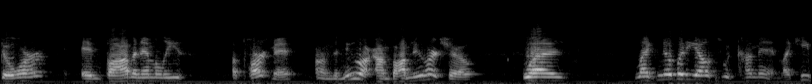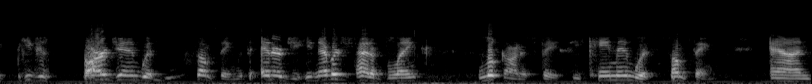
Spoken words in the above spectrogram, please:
door in Bob and Emily's apartment on the Newhart on Bob Newhart show was like nobody else would come in. Like he he just barge in with something, with energy. He never just had a blank look on his face. He came in with something, and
